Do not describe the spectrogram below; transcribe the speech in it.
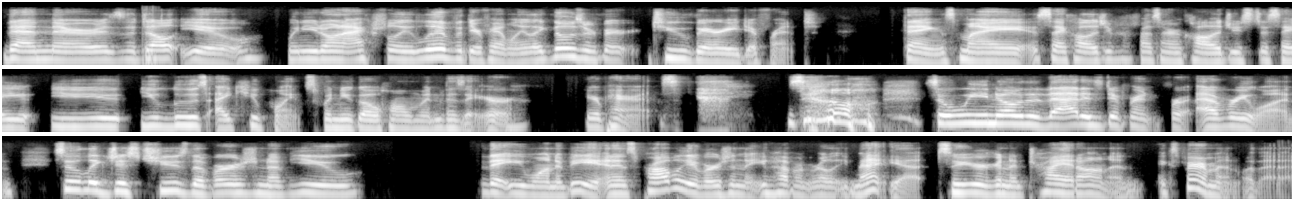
Then there's adult you when you don't actually live with your family. Like those are very, two very different things. My psychology professor in college used to say you, you you lose IQ points when you go home and visit your your parents. So so we know that that is different for everyone. So like just choose the version of you that you want to be and it's probably a version that you haven't really met yet. So you're going to try it on and experiment with it.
